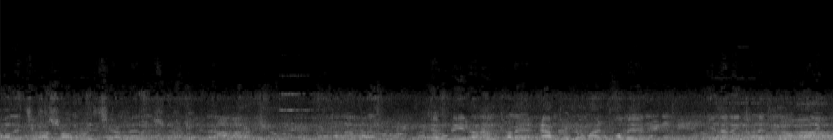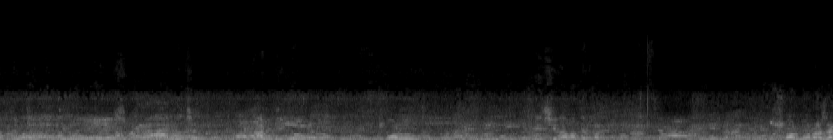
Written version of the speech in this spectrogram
আমাদের জেলা সভাপতি চেয়ারম্যান সমস্ত বিধায়ক থাকে এবং ইদানিংকালে এত জমায়েত হবে, ইদানিংকালে পুরো বলি করতে পারে করেছে। তার থেকেও বড় মিছিল আমাদের হবে সর্বনাশা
